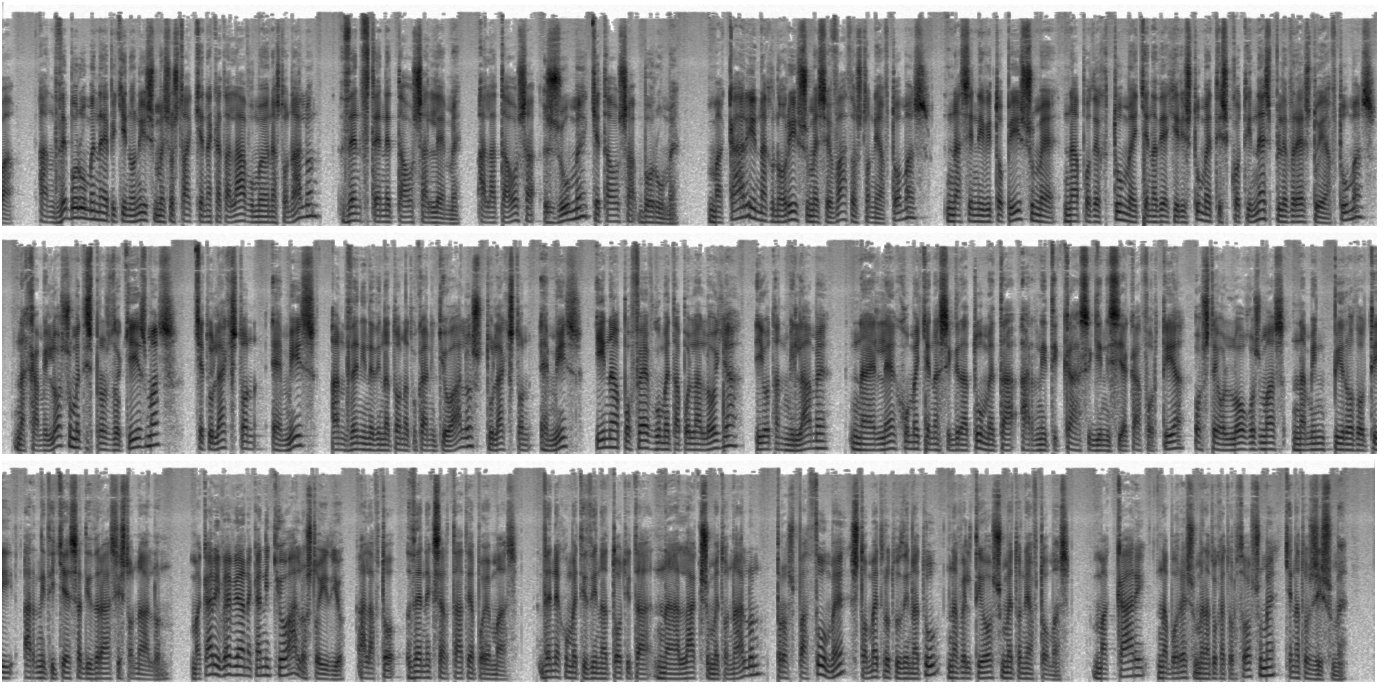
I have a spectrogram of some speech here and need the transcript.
Αν δεν μπορούμε να επικοινωνήσουμε σωστά και να καταλάβουμε ο ένας τον άλλον, δεν φταίνε τα όσα λέμε, αλλά τα όσα ζούμε και τα όσα μπορούμε. Μακάρι να γνωρίσουμε σε βάθος τον εαυτό μας, να συνειδητοποιήσουμε, να αποδεχτούμε και να διαχειριστούμε τις σκοτεινές πλευρές του εαυτού μας, να χαμηλώσουμε τις προσδοκίες μας και τουλάχιστον εμείς, αν δεν είναι δυνατό να το κάνει και ο άλλος, τουλάχιστον εμείς ή να αποφεύγουμε τα πολλά λόγια ή όταν μιλάμε να ελέγχουμε και να συγκρατούμε τα αρνητικά συγκινησιακά φορτία ώστε ο λόγος μας να μην πυροδοτεί αρνητικές αντιδράσεις των άλλων. Μακάρι βέβαια να κάνει και ο άλλος το ίδιο, αλλά αυτό δεν εξαρτάται από εμάς. Δεν έχουμε τη δυνατότητα να αλλάξουμε τον άλλον, προσπαθούμε στο μέτρο του δυνατού να βελτιώσουμε τον εαυτό μας. Μακάρι να μπορέσουμε να το κατορθώσουμε και να το ζήσουμε.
